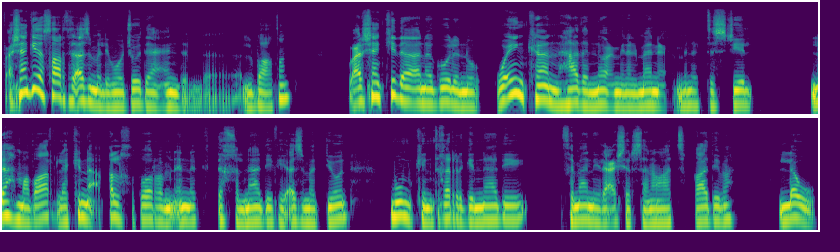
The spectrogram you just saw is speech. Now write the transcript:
فعشان كذا صارت الأزمة اللي موجودة عند الباطن. وعشان كذا أنا أقول إنه وإن كان هذا النوع من المنع من التسجيل له مضار لكنه أقل خطورة من إنك تدخل نادي في أزمة ديون ممكن تغرق النادي ثمانية إلى عشر سنوات قادمة لو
